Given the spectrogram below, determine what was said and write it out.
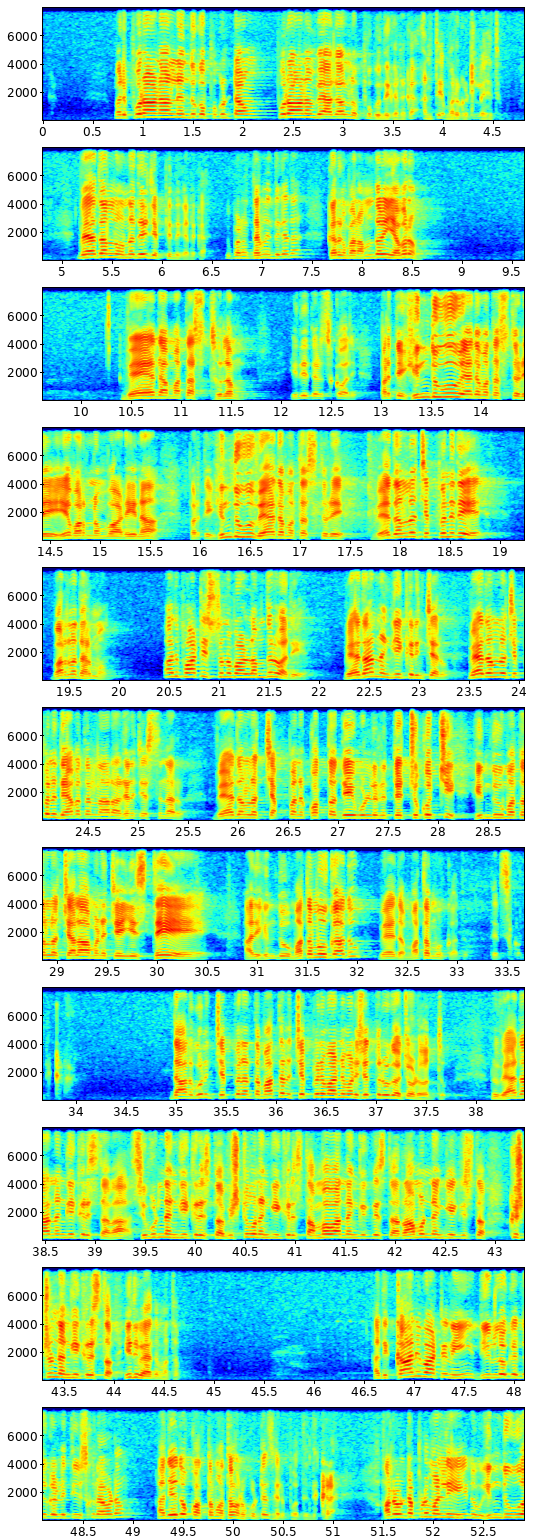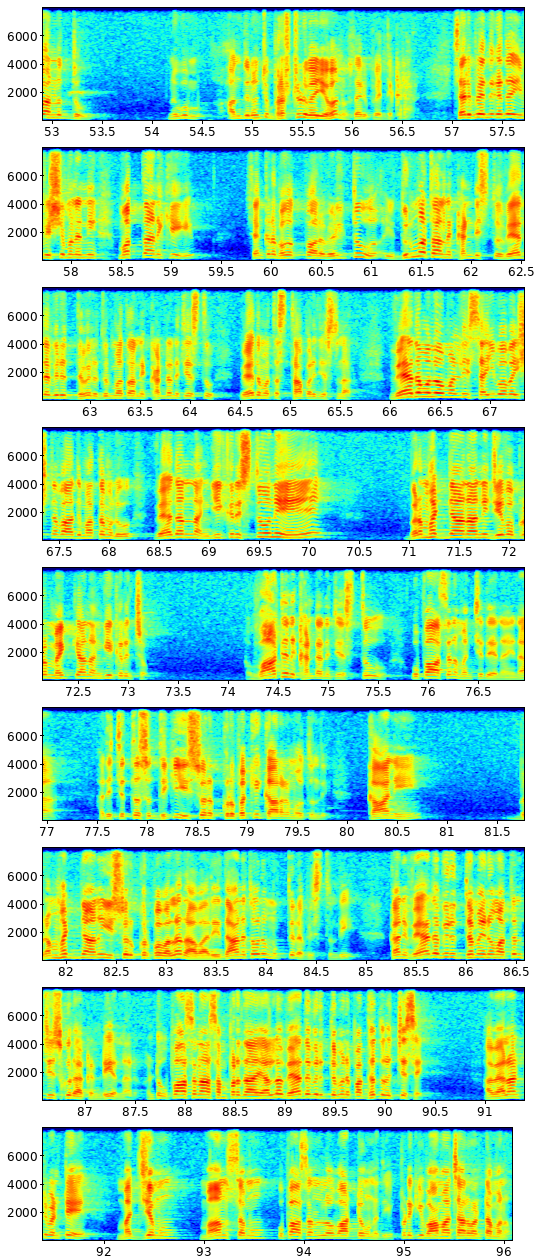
మరి పురాణాలను ఎందుకు ఒప్పుకుంటాం? పురాణం వేదాలను ఒప్పుకుంది కనుక అంతే మరొకటి లేదు. వేదంలో ఉన్నదే చెప్పింది కనుక ఇప్పుడు అర్థమైంది కదా? కనుక మనం అందరం ఎవరం? వేదమతస్థులం. ఇది తెలుసుకోవాలి. ప్రతి హిందువు వేదమతస్థుడే ఏ వర్ణం వాడైనా ప్రతి హిందువు వేదమతస్థుడే. వేదంలో చెప్పినదే వర్ణధర్మం. అది పాటిస్తున్న వాళ్ళందరూ అదే. వేదాన్ని అంగీకరించారు. వేదంలో చెప్పిన దేవతలను ఆరాధన చేస్తున్నారు. వేదంలో చెప్పని కొత్త దేవుళ్ళని తెచ్చుకొచ్చి హిందూ మతంలో చలామణి చేయిస్తే అది హిందూ మతము కాదు వేద మతము కాదు. తెలుసుకోండి ఇక్కడ. దాని గురించి చెప్పినంత మాత్రం చెప్పిన వాడిని వాడి శత్రువుగా చూడవద్దు. నువ్వు వేదాన్ని అంగీకరిస్తావా? శివుడిని అంగీకరిస్తావు? విష్ణువుని అంగీకరిస్తావు? అమ్మవారిని అంగీకరిస్తావు? రాముడిని అంగీకరిస్తావు? కృష్ణుడిని అంగీకరిస్తావు? ఇది వేదమతం. అది కాని వాటిని దీనిలోకి ఎందుకంటే తీసుకురావడం? అదేదో కొత్త మతం అనుకుంటే సరిపోతుంది ఇక్కడ. అటువంటప్పుడు మళ్ళీ నువ్వు హిందువు అనొద్దు. నువ్వు అందు నుంచి భ్రష్టుడు వేయో నువ్వు సరిపోయింది ఇక్కడ. సరిపోయింది కదా ఈ విషయములన్నీ. మొత్తానికి శంకర భగవత్పాలు వెళ్తూ ఈ దుర్మతాన్ని ఖండిస్తూ వేద విరుద్ధమైన దుర్మతాన్ని ఖండన చేస్తూ వేదమత స్థాపన చేస్తున్నారు. వేదములో మళ్ళీ శైవ వైష్ణవాది మతములు వేదాన్ని అంగీకరిస్తూనే బ్రహ్మజ్ఞానాన్ని జీవ బ్రహ్మక్యాన్ని అంగీకరించవు. వాటిని ఖండన చేస్తూ ఉపాసన మంచిదేనైనా అది చిత్తశుద్ధికి ఈశ్వర కృపకి కారణమవుతుంది. కానీ బ్రహ్మజ్ఞానం ఈశ్వర కృప వల్ల రావాలి. దానితోనే ముక్తి లభిస్తుంది. కానీ వేద విరుద్ధమైన మాత్రం తీసుకురాకండి అన్నారు. అంటే ఉపాసనా సంప్రదాయాల్లో వేద విరుద్ధమైన పద్ధతులు వచ్చేసాయి. అవి ఎలాంటివంటే మద్యము మాంసము ఉపాసనలో వాడడం ఉన్నది. ఇప్పటికీ వామాచారం అంటాం మనం.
